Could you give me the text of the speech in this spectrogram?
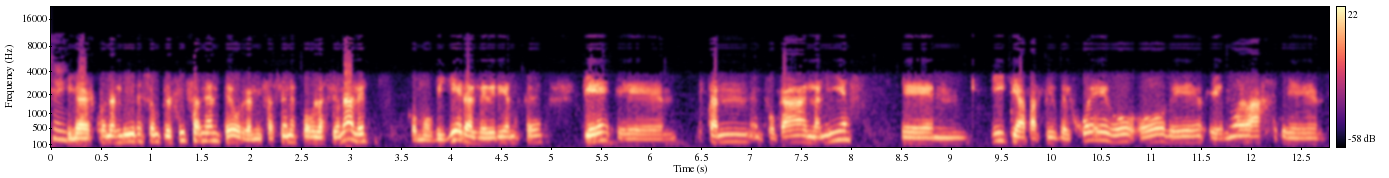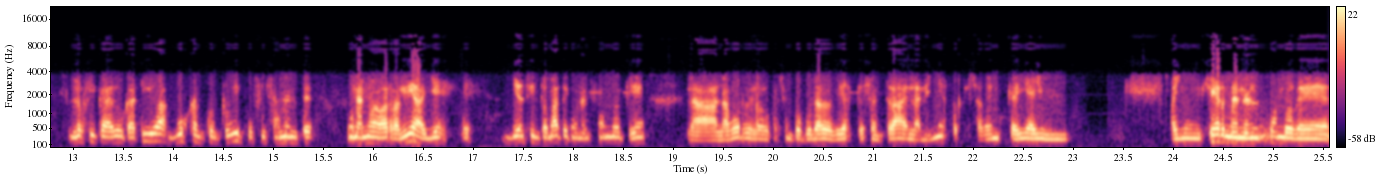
Y las escuelas libres son precisamente organizaciones poblacionales, como villeras, le dirían ustedes, que eh, están enfocadas en la niñez y que a partir del juego o de eh, nuevas eh, lógicas educativas buscan construir precisamente una nueva realidad. Y es bien sintomático en el fondo que la labor de la educación popular hoy día esté centrada en la niñez, porque sabemos que ahí hay un hay un germen en el fondo de,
